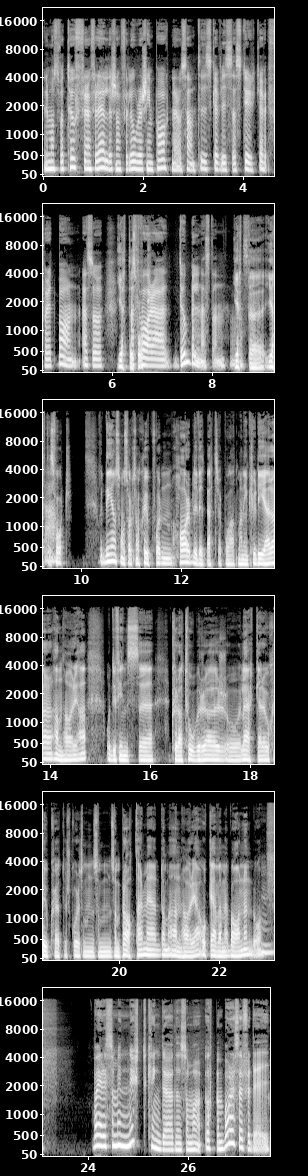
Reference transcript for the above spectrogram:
Men det måste vara tufft för en förälder som förlorar sin partner och samtidigt ska visa styrka för ett barn. Alltså Jättesvårt. att vara dubbel nästan. Jätte, jättesvårt. Ja. Det är en sån sak som sjukvården har blivit bättre på, att man inkluderar anhöriga och det finns eh, kuratorer och läkare och sjuksköterskor som, som, som pratar med de anhöriga och även med barnen. Då. Mm. Vad är det som är nytt kring döden som har uppenbarat sig för dig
